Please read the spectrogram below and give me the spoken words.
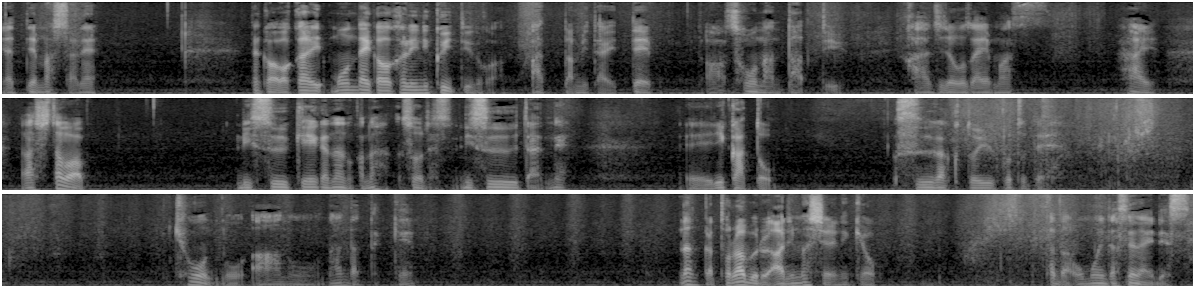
やってましたね。なんか分かり問題が分かりにくいっていうのがあったみたいでああそうなんだっていう感じでございます。はい。明日は理数系がなのかな？そうです。理数だね、えー、理科と数学ということで。今日のあの何だったっけ？なんかトラブルありましたよね今日。ただ思い出せないです。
